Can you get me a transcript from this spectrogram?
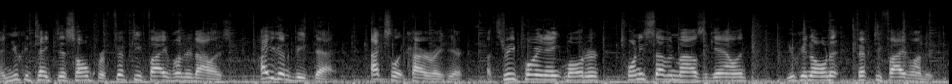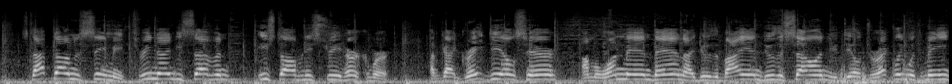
and you can take this home for $5,500. How are you gonna beat that? Excellent car right here. A 3.8 motor, 27 miles a gallon. You can own it, 5,500. Stop down and see me, 397 East Albany Street, Herkimer. I've got great deals here. I'm a one-man band. I do the buy-in, do the selling. You deal directly with me.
